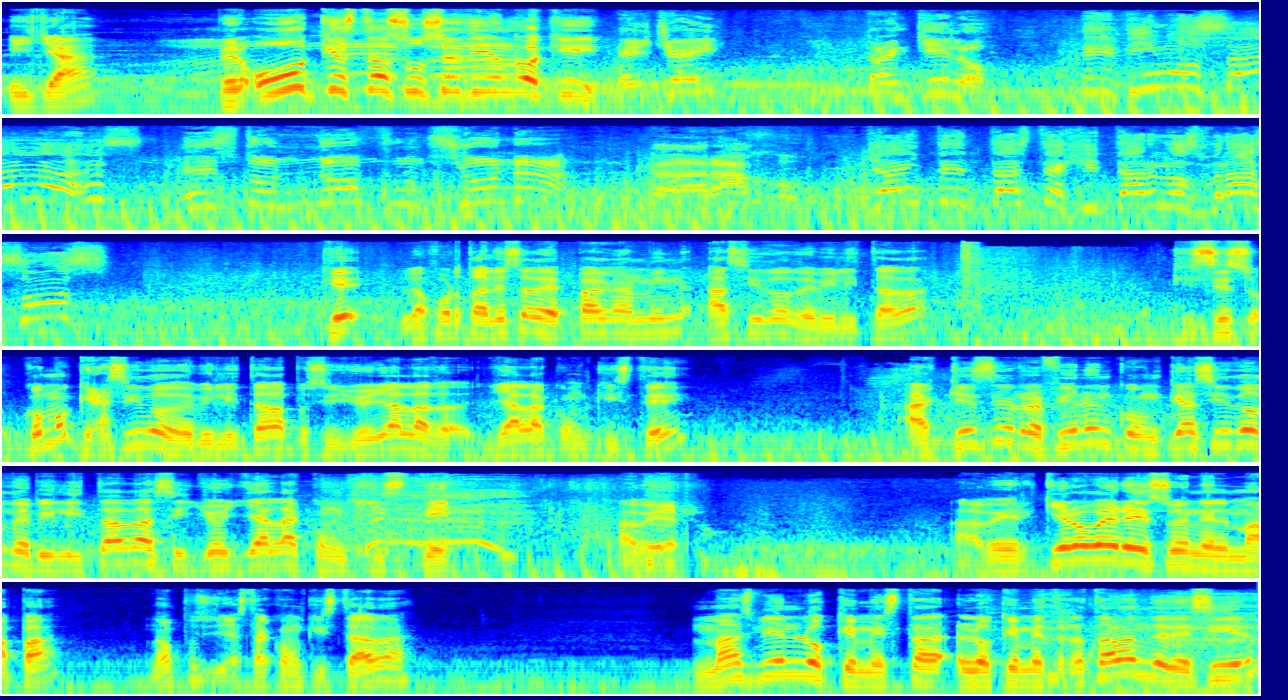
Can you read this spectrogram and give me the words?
Y ya. Pero, ¡oh! ¿Qué está sucediendo aquí? Hey, Jay, tranquilo. ¡Te dimos alas! ¡Esto no funciona! ¡Carajo! ¿Ya intentaste agitar los brazos? ¿Qué? ¿La fortaleza de Pagan ha sido debilitada? ¿Qué es eso? ¿Cómo que ha sido debilitada? Pues si yo ya la, ya la conquisté. ¿A qué se refieren con que ha sido debilitada si yo ya la conquisté? A ver. A ver, quiero ver eso en el mapa. No, pues ya está conquistada. Más bien lo que me está lo que me trataban de decir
